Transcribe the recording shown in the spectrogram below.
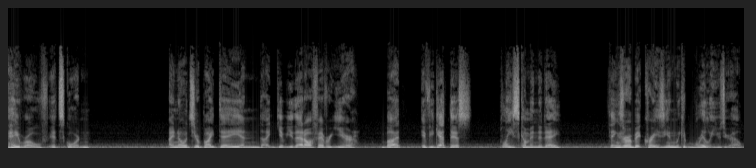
Hey, Rove, it's Gordon. I know it's your bite day, and I give you that off every year. But if you get this, please come in today. Things are a bit crazy, and we could really use your help.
